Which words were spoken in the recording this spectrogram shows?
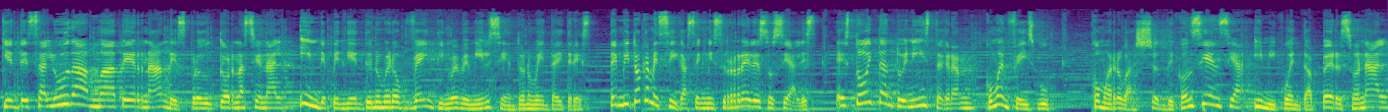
Quien te saluda, Mate Hernández, productor nacional independiente número 29193. Te invito a que me sigas en mis redes sociales. Estoy tanto en Instagram como en Facebook como arroba shot de conciencia y mi cuenta personal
